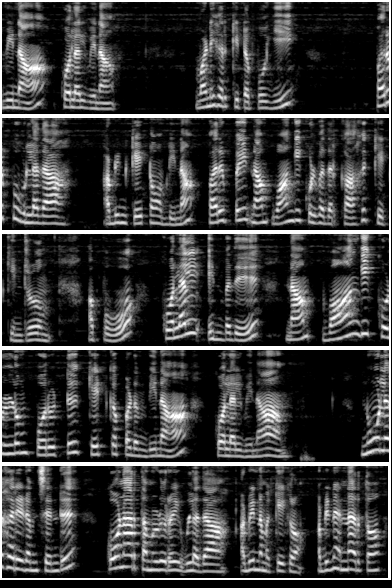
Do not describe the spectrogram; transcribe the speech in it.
வினா கொலல் வினா. வணிகர்கிட்ட போய் பருப்பு உள்ளதா? அப்படின்னு கேட்டோம் அப்படின்னா பருப்பை நாம் வாங்கிக் கொள்வதற்காக கேட்கின்றோம். அப்போது கொலல் என்பது நாம் வாங்கி கொள்ளும் பொருட்டு கேட்கப்படும் வினா கொலல் வினா. நூலகரிடம் சென்று கோனார் தமிழுரை உள்ளதா அப்படின்னு நம்ம கேட்குறோம் அப்படின்னா என்ன அர்த்தம்?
